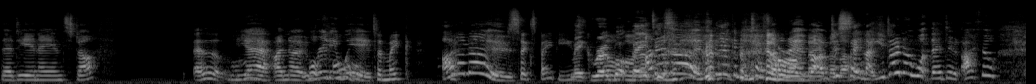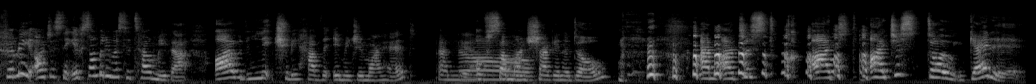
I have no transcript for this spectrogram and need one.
their DNA and stuff. Oh. Yeah, I know. What really for? weird. To make I don't know. sex babies. Make robot oh, oh, Or- or- oh, I babies. don't know. Maybe they're going to test Or it but I'm just for saying, like, you don't know what they're doing. I feel, for me, I just think if somebody was to tell me that, I would literally have the image in my head, of someone shagging a doll, and I just, I, just, I just don't get it.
